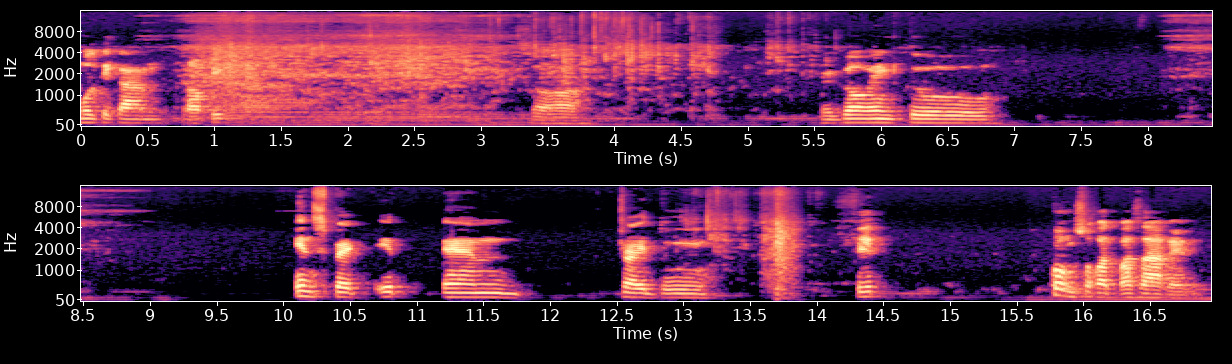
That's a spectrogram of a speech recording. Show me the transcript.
Multicam Tropic. So we're going to inspect it and try to fit. Kung sukat pa sa akin.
